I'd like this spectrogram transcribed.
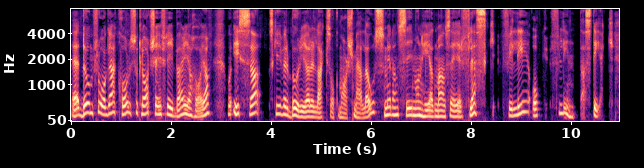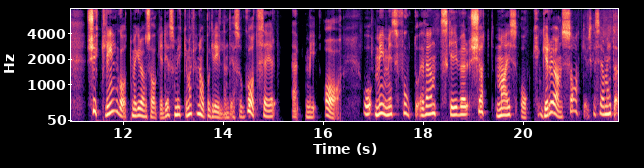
Eh, dum fråga, korv såklart säger Friberg, jaha ja. Och Issa skriver burgare, lax och marshmallows medan Simon Hedman säger fläsk, filé och flintastek. Kyckling är gott med grönsaker, det är så mycket man kan ha på grillen, det är så gott säger Appme A. Och Mimmis fotoevent skriver kött, majs och grönsaker. Vi ska se om jag hittar.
